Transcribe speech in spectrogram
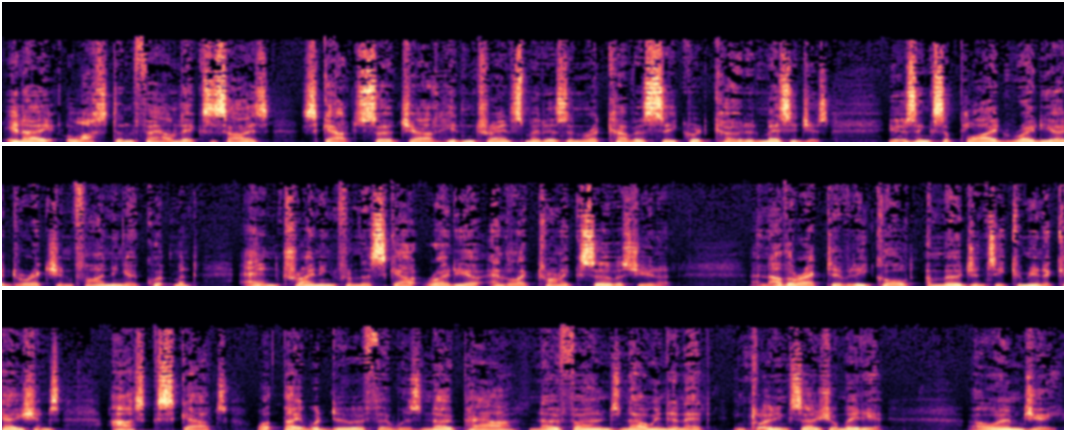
In a lost and found exercise, Scouts search out hidden transmitters and recover secret coded messages using supplied radio direction finding equipment and training from the Scout Radio and Electronic Service Unit. Another activity called Emergency Communications asks Scouts what they would do if there was no power, no phones, no internet, including social media. OMG.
